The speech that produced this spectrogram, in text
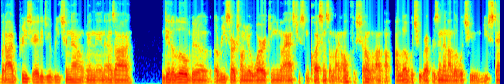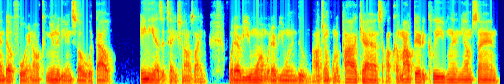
But I appreciated you reaching out. And then as I did a little bit of, of research on your work and you know asked you some questions, I'm like, oh, for sure. I, I love what you represent and I love what you you stand up for in our community. And so without any hesitation. I was like, whatever you want, whatever you want to do. I'll jump on a podcast. I'll come out there to Cleveland. You know what I'm saying?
